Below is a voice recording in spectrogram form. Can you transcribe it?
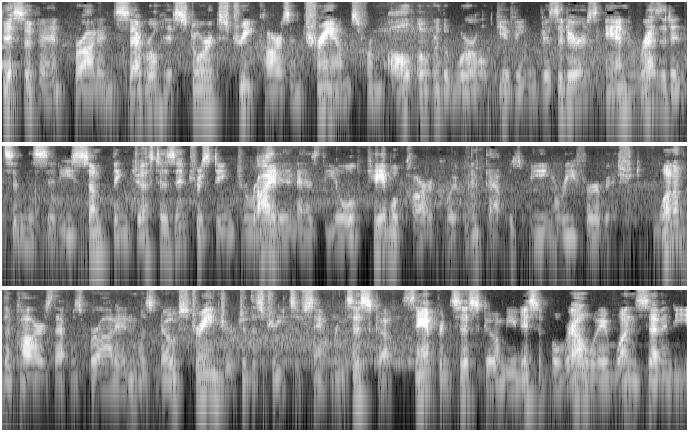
This event brought in several historic streetcars and trams from all over the world, giving visitors and residents in the city something just as interesting to ride in as the old cable car equipment that was being refurbished. One of the cars that was brought in was no stranger to the streets of San Francisco. San Francisco Municipal Railway 178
